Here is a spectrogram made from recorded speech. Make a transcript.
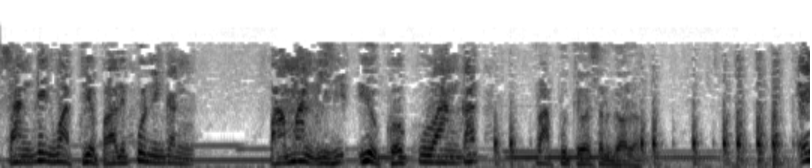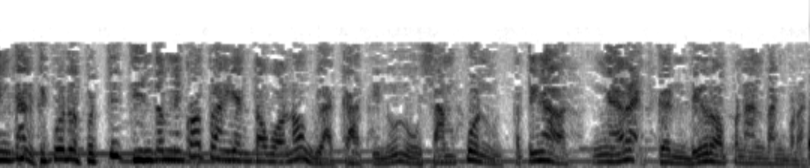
Saking wadya balipun ingkang paman yoga kula angkat Prabu Dewa Sergala. Ingkang dipun lebeti dinten menika Prayan Tawana glagah tinunu sampun ketingal ngerek gendera penantang perang.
